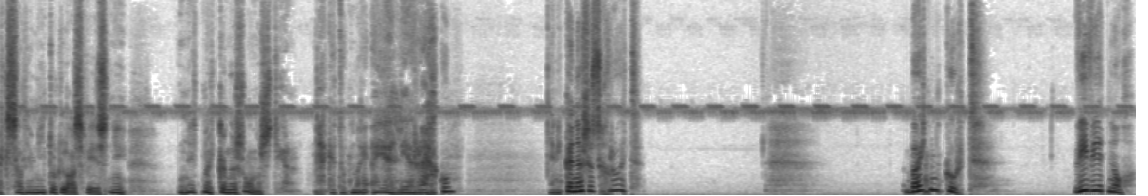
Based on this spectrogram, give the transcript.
Ek sal jou nie tot las wees nie, net my kinders ondersteun. Ek het op my eie leer regkom. En die kinders is groot. Buiten Koert. Wie weet nog?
